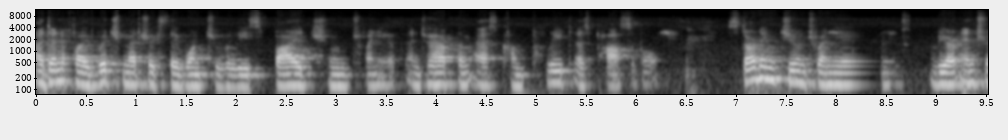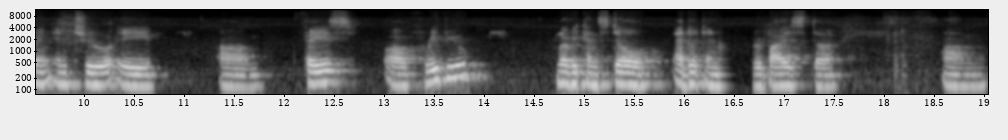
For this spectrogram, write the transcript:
identify which metrics they want to release by June 20th and to have them as complete as possible. Starting June 20th, we are entering into a um, phase of review where we can still edit and revise the um,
